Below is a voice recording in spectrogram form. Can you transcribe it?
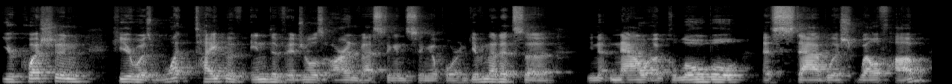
your question here was what type of individuals are investing in Singapore? And given that it's a you know now a global established wealth hub,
